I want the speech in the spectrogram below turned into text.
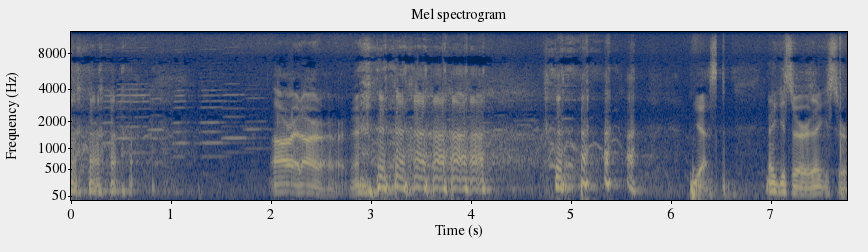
all right, all right, all right. yes. Thank you, sir. Thank you, sir.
